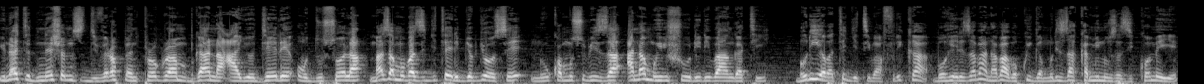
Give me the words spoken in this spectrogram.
united nations development program bwana ayodere odusola. Maze amubaza igitera ibyo byose nuko amusubiza anamuhishurira ibanga ati buriya abategetsi ba afurika bohereza abana babo kwiga muri za kaminuza zikomeye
